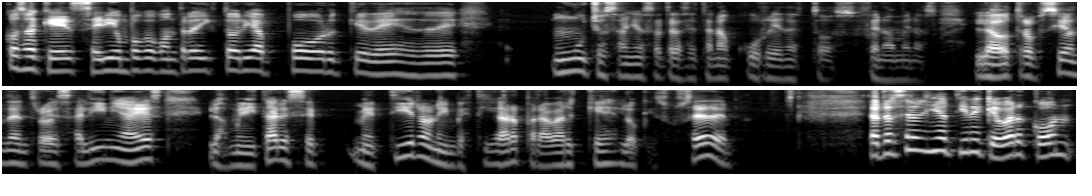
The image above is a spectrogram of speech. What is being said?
Cosa que sería un poco contradictoria porque desde muchos años atrás están ocurriendo estos fenómenos. La otra opción dentro de esa línea es los militares se metieron a investigar para ver qué es lo que sucede. La tercera línea tiene que ver con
